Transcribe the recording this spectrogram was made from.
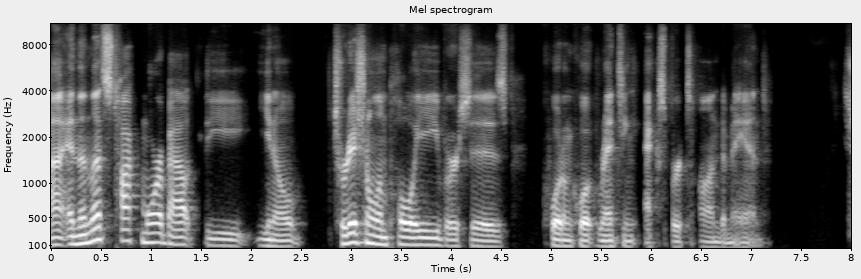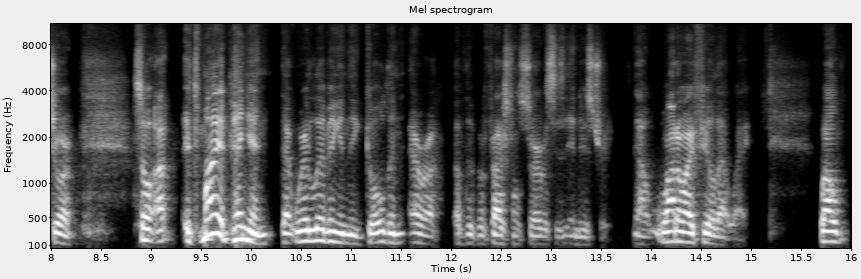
Uh, and then let's talk more about the you know traditional employee versus quote unquote renting experts on demand. Sure. So uh, it's my opinion that we're living in the golden era of the professional services industry. Now why do i feel that way? Well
